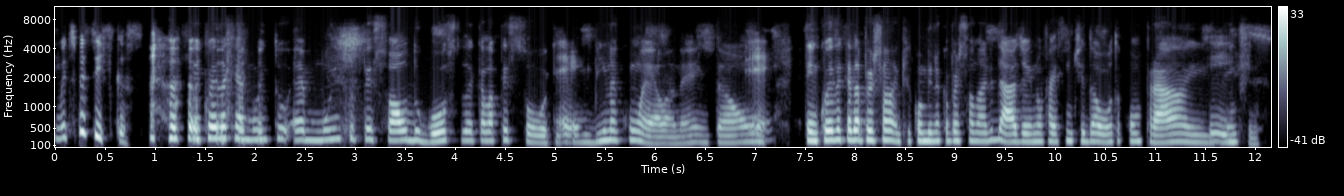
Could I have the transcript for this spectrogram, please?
muito específicas. Tem coisa que é muito, é muito pessoal do gosto daquela pessoa, que É. combina com ela, né? Então, É. tem coisa que é da person... que combina com a personalidade, aí não faz sentido a outra comprar, e, enfim. Isso.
